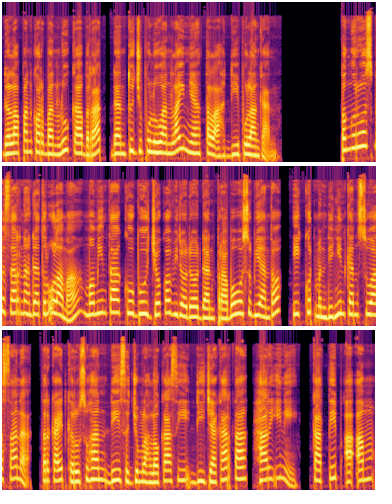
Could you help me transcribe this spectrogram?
delapan korban luka berat, dan 70-an lainnya telah dipulangkan. Pengurus Besar Nahdlatul Ulama meminta kubu Joko Widodo dan Prabowo Subianto ikut mendinginkan suasana terkait kerusuhan di sejumlah lokasi di Jakarta hari ini. Katib Aam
